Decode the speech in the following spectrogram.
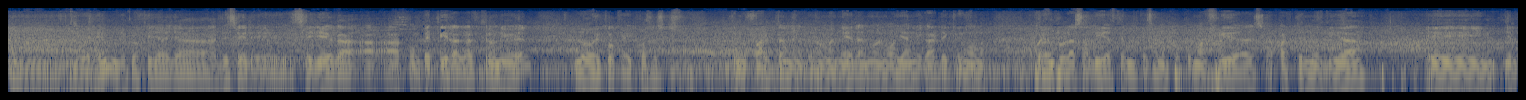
Y, veremos, yo creo que ya, ya es decir, eh, se llega a, competir al alto nivel. Lógico que hay cosas que, nos faltan de alguna manera, ¿no? no voy a negar de que no, por ejemplo, las salidas tenemos que ser un poco más fluidas, la parte de movilidad. Eh, el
